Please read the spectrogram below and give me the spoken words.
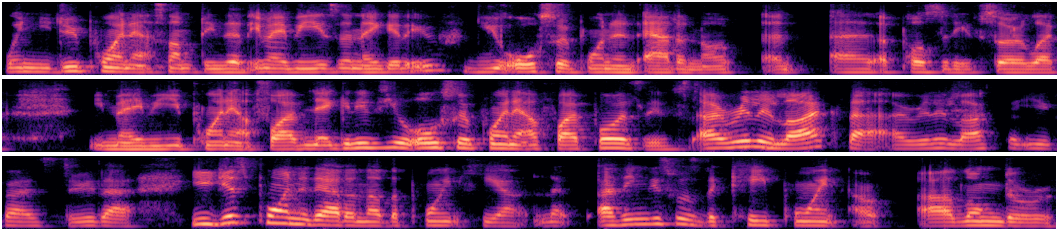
when you do point out something that maybe is a negative, you also pointed out a, a, a, positive. So like you maybe you point out five negatives, you also point out five positives. I really like that. I really like that you guys do that. You just pointed out another point here. I think this was the key point along the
